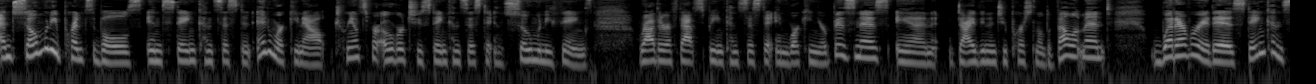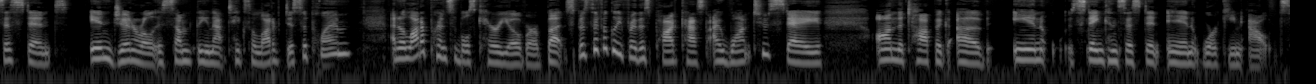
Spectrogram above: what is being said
And so many principles in staying consistent in working out transfer over to staying consistent in so many things. Rather, if that's being consistent in working your business and diving into personal development, whatever it is, staying consistent in general is something that takes a lot of discipline and a lot of principles carry over. But specifically for this podcast, I want to stay on the topic of in staying consistent in working out.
